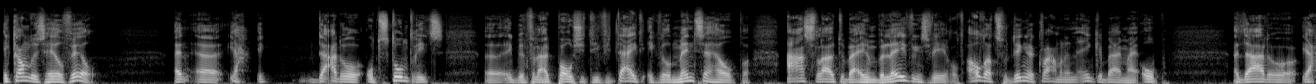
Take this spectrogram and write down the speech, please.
Ik kan dus heel veel. En eh, ja, ik, daardoor ontstond er iets. Eh, ik ben vanuit positiviteit. Ik wil mensen helpen. Aansluiten bij hun belevingswereld. Al dat soort dingen kwamen in één keer bij mij op. En daardoor ja,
